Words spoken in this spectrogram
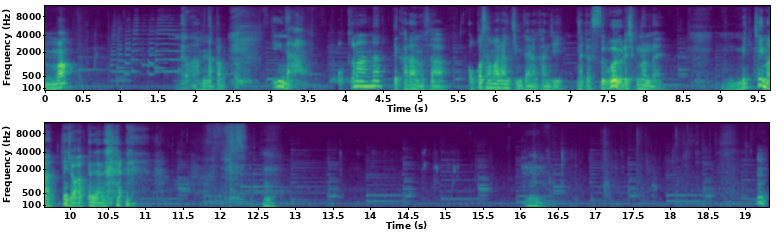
う まっ。うわなんかいいな。大人になってからのさお子様ランチみたいな感じ？なんかすごい嬉しくなんない？めっちゃ今テンション上がってんだよね。うん。うん。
